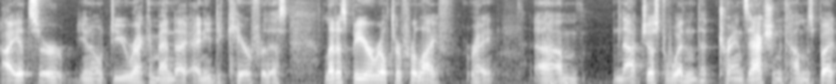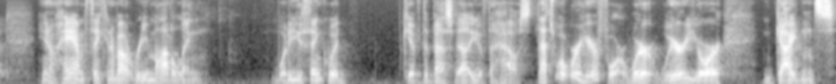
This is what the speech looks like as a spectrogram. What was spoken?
diets or you know do you recommend? I, I need to care for this. Let us be your realtor for life, right? Um, mm-hmm. Not just when the transaction comes, but you know, hey, I'm thinking about remodeling. What do you think would give the best value of the house. That's what we're here for. We're we're your guidance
